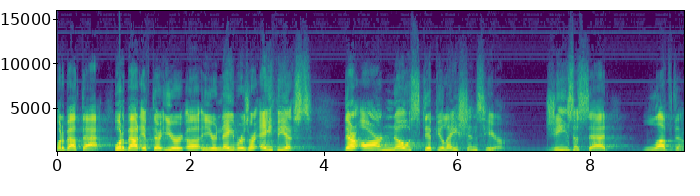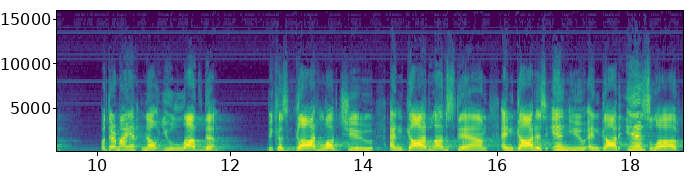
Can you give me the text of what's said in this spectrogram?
What about that? What about if your, uh, your neighbors are atheists? There are no stipulations here. Jesus said, love them. But they're my, no, you love them because God loved you and God loves them and God is in you and God is love.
